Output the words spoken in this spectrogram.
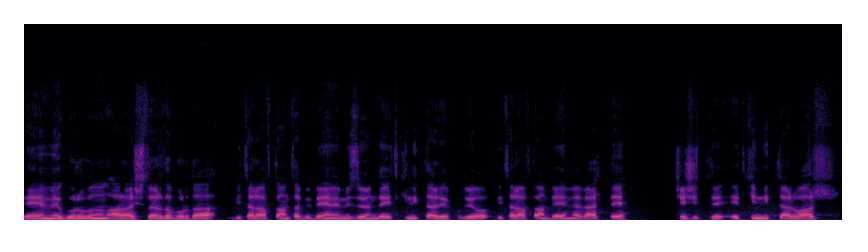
BMW grubunun araçları da burada. Bir taraftan tabii BMW Müze önünde etkinlikler yapılıyor. Bir taraftan BMW Welt'te çeşitli etkinlikler var.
